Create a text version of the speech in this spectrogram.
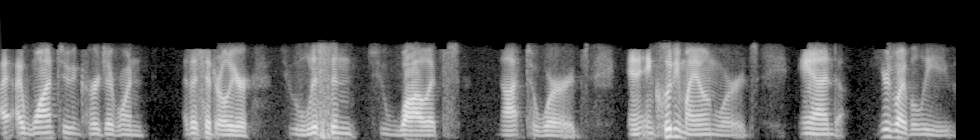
I, I want to encourage everyone, as I said earlier, to listen to wallets, not to words, and including my own words. And here's what I believe.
